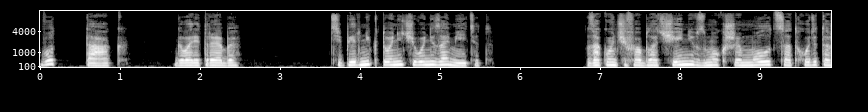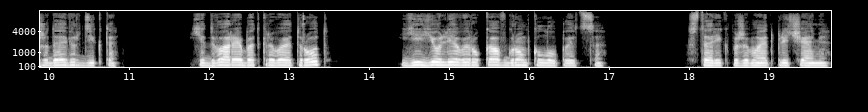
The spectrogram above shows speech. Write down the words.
«Вот так», — говорит Рэбе. «Теперь никто ничего не заметит». Закончив облачение, взмокшие молодцы отходят, ожидая вердикта. Едва Рэбе открывает рот, ее левый рукав громко лопается. Старик пожимает плечами.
